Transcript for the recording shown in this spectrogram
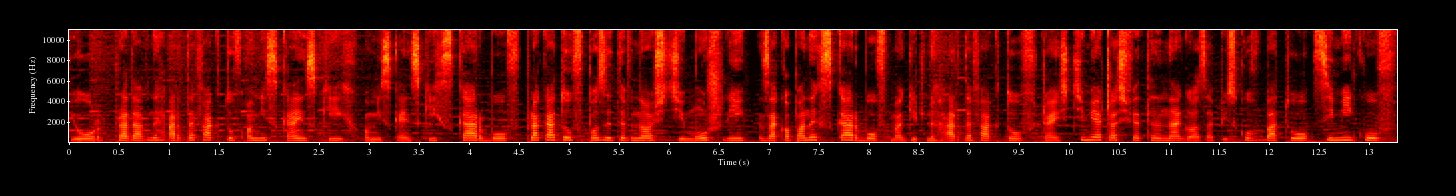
piór, pradawnych artefaktów omiskańskich, omiskańskich skarbów, plakatów pozytywności, muszli, zakopanych skarbów, magicznych artefaktów, części miecza świetlnego, zapisków batu, simików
